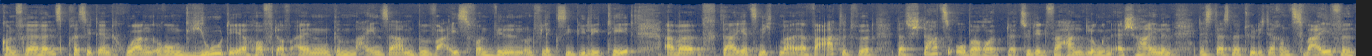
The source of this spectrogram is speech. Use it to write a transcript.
Konferenzpräsident Huang Rongyu, der hofft auf einen gemeinsamen Beweis von Willen und Flexibilität. Aber da jetzt nicht mal erwartet wird, dass Staatsoberhäupter zu den Verhandlungen erscheinen, lässt das natürlich daran zweifeln,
